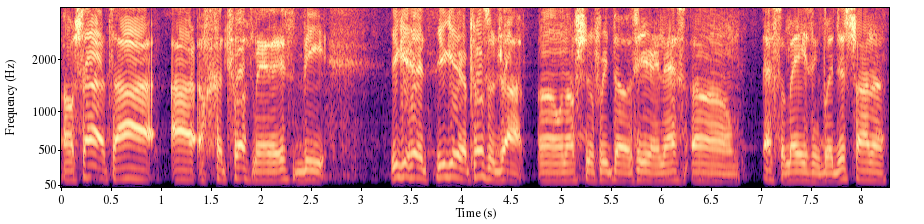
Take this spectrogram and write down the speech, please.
Um, shout out to our, our 12 man. It's beat. You can hear you can hear a pencil drop uh, when I'm shooting free throws here, and that's um, that's amazing. But just trying to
